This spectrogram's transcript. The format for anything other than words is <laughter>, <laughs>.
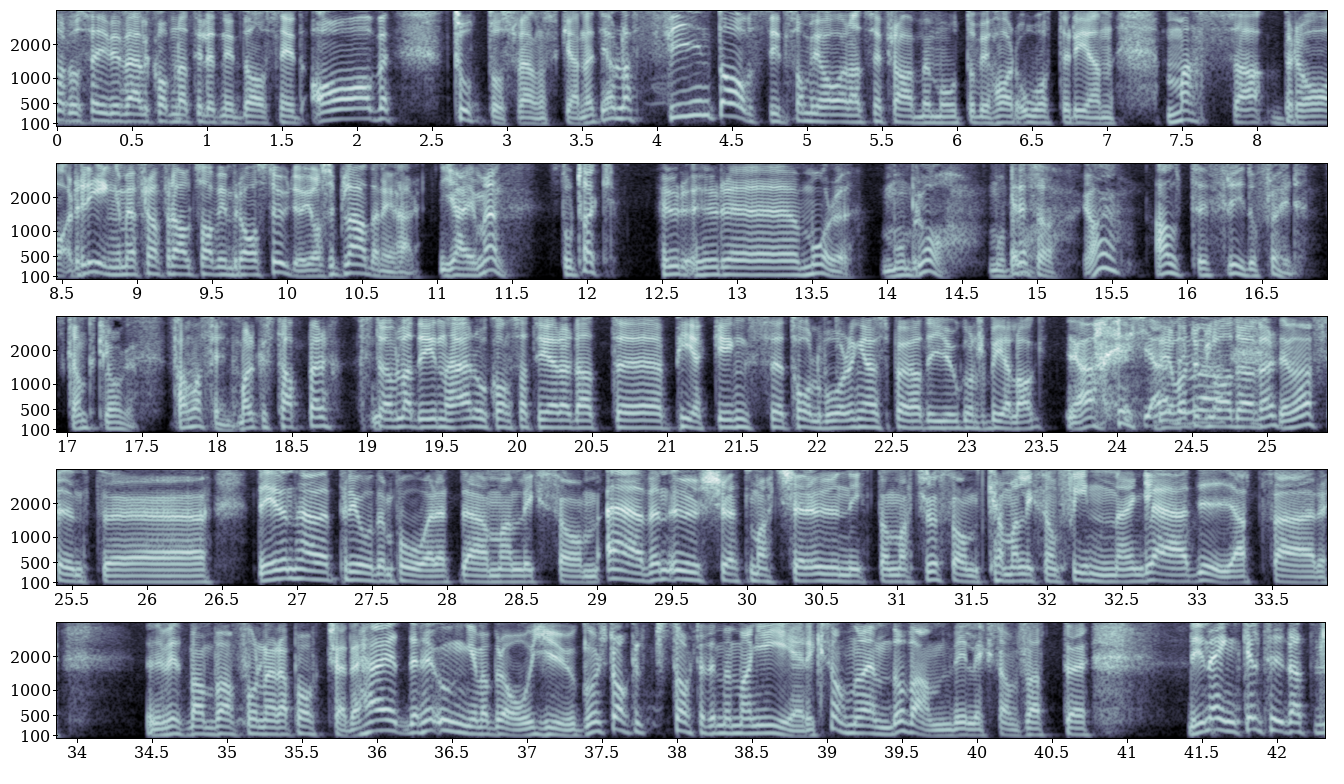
Så. Då säger vi välkomna till ett nytt avsnitt av Toto-svenskan. Ett jävla fint avsnitt som vi har att se fram emot och vi har återigen massa bra ring. Men framförallt så har vi en bra studio. Josip Ladan är här. Jajamän. Stort tack. Hur, hur eh, mår du? Mår bra. Mår bra. det så? Ja, ja. Allt är frid och fröjd. Ska inte klaga. Fan vad fint. Marcus Tapper stövlade in här och konstaterade att eh, Pekings 12-åringar spöade Djurgårdens B-lag. <laughs> Ja, ja, Det var du glad över? Det var fint. Eh, Det är den här perioden på året där man liksom, även U21-matcher, U19-matcher och sånt, kan man liksom finna en glädje i att så här, vet, man bara får en rapport. Så här, det här, den här ungen var bra och Djurgården start- startade med Mange Eriksson och ändå vann vi. Liksom, så att, eh, det är en enkel tid att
